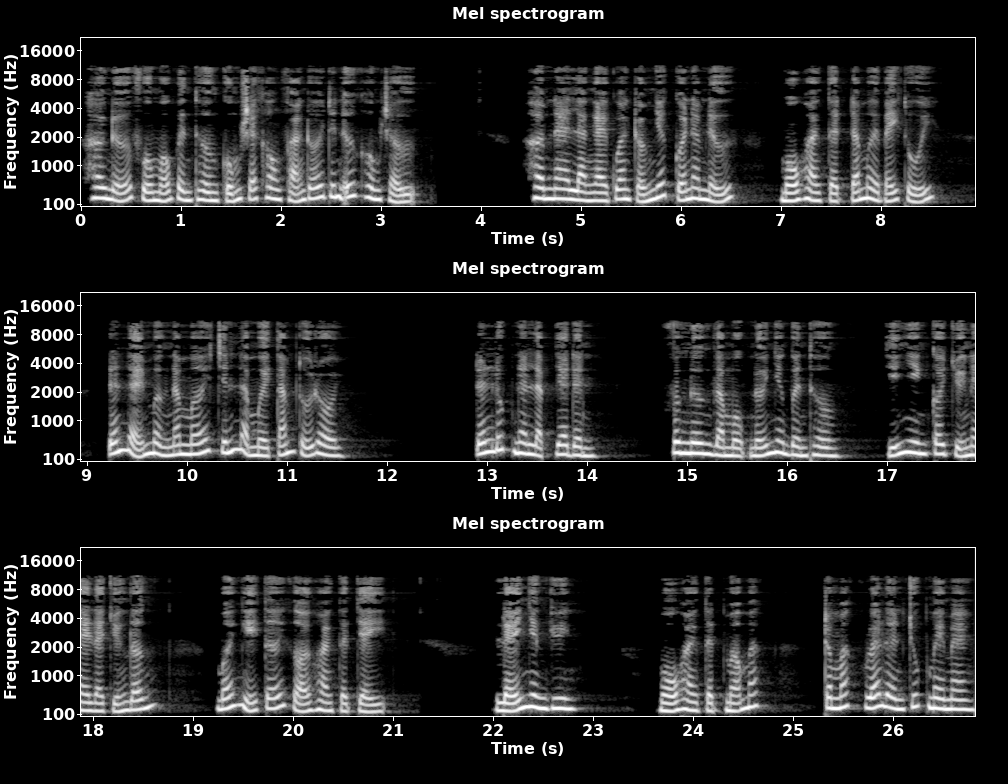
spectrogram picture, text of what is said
Hơn nữa phụ mẫu bình thường cũng sẽ không phản đối đến ước hôn sự. Hôm nay là ngày quan trọng nhất của nam nữ, mộ hoàng tịch đã 17 tuổi. Đến lễ mừng năm mới chính là 18 tuổi rồi. Đến lúc nên lập gia đình, Vân Nương là một nữ nhân bình thường, dĩ nhiên coi chuyện này là chuyện lớn, mới nghĩ tới gọi hoàng tịch dậy. Lễ nhân duyên Mộ hoàng tịch mở mắt, trong mắt lóe lên chút mê man,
